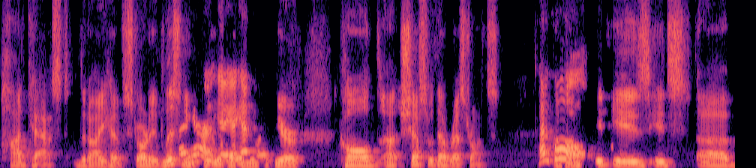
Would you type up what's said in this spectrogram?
podcast that i have started listening Oh, yeah, to yeah, yeah, year called uh, chefs without restaurants. Oh cool. Um, it is it's uh,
